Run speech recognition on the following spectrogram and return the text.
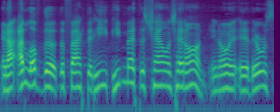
and I, I love the the fact that he he met this challenge head on. You know, it, it, there was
